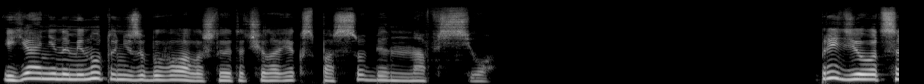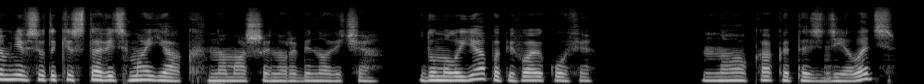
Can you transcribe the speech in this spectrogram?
И я ни на минуту не забывала, что этот человек способен на все. Придется мне все-таки ставить маяк на машину Рабиновича, думала я, попивая кофе. Но как это сделать?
